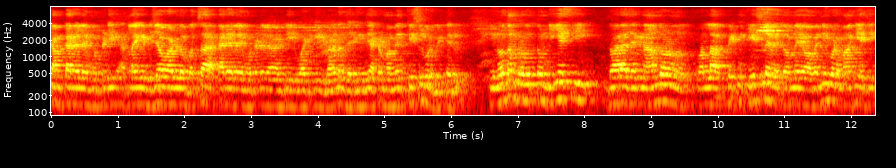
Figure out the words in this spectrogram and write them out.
క్యాంప్ కార్యాలయం ముట్టడి అట్లాగే విజయవాడలో బొత్స కార్యాలయం ముట్టడి లాంటి వాటికి వెళ్ళడం జరిగింది. అక్కడ మా మీద కేసులు కూడా పెట్టారు. ఈ నూతన ప్రభుత్వం డిఎస్సి ద్వారా జరిగిన ఆందోళన వల్ల పెట్టిన కేసులు ఏవైతే ఉన్నాయో అవన్నీ కూడా మాఫీ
